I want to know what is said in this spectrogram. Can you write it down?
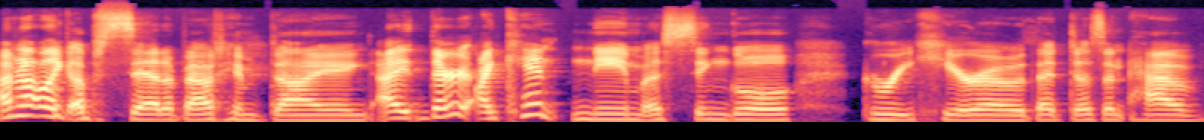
I'm not like upset about him dying. I there I can't name a single Greek hero that doesn't have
